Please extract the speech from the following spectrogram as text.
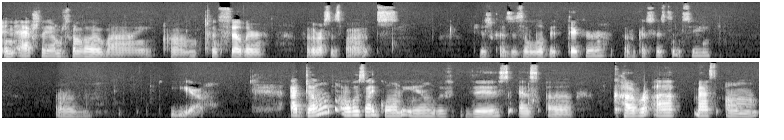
And actually, I'm just going to go in my um, concealer for the rest of the spots just because it's a little bit thicker of a consistency. Um, yeah. I don't always like going in with this as a cover up mas um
